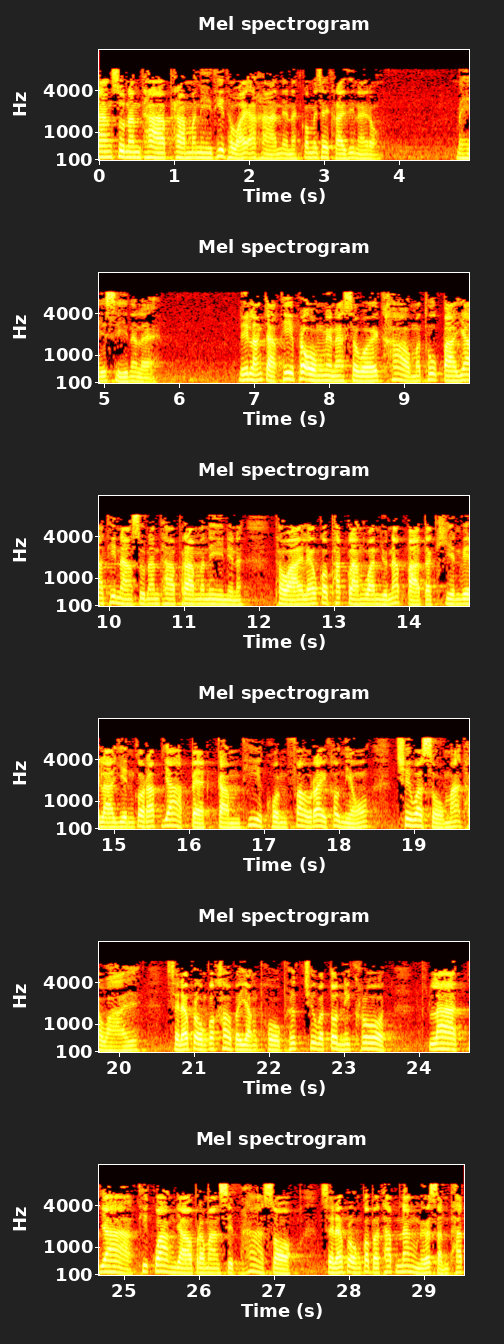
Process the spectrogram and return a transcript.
นางสุนันทาพรามณีที่ถวายอาหารเนี่ยนะก็ไม่ใช่ใครที่ไหนหรอกมเหสีนั่นแหละนี่หลังจากที่พระองค์เนี่ยนะเสวยข้าวมาทุปายาที่นางสุนันทาพรามณีเนี่ยนะถวายแล้วก็พักกลางวันอยู่หน้าป่าตะเคียนเวลาเย็นก็รับหญ้าแปดกรรมที่คนเฝ้าไร่ข้าวเหนียว ชื่อว่าโสมะถวาย เสร็จแล้วพระองค์ก็เข้าไปยังโพพฤกชื่อว่าต้นนิโครธลาดหญ้าที่กว้างยาวประมาณสิบห้าศอก เสร็จแล้วพระองค์ก็ประทับนั่งเหนือสันทัด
